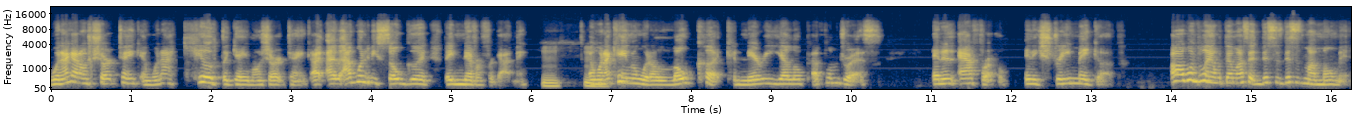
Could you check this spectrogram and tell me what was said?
when I got on Shark Tank and when I killed the game on Shark Tank, I, I, I wanted to be so good they never forgot me. Mm-hmm. And when I came in with a low cut canary yellow peplum dress and an afro and extreme makeup, oh, I wasn't playing with them. I said, "This is this is my moment."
